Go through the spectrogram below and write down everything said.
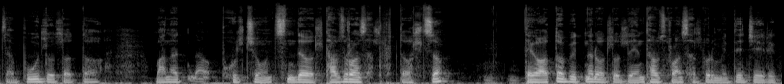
За бүүл бол одоо манай пүүлчийн үндсэндээ бол 5 6 салбартай болсон. Тэгээ одоо бид нар бол энэ 5 6 салбар мэдээж эрэг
